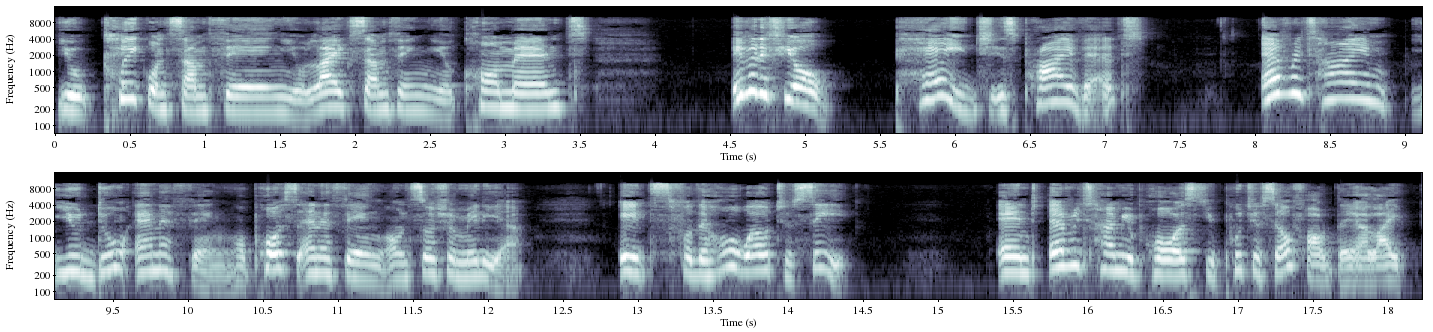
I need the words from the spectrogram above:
you click on something you like something you comment even if your page is private every time you do anything or post anything on social media it's for the whole world to see. And every time you post you put yourself out there like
